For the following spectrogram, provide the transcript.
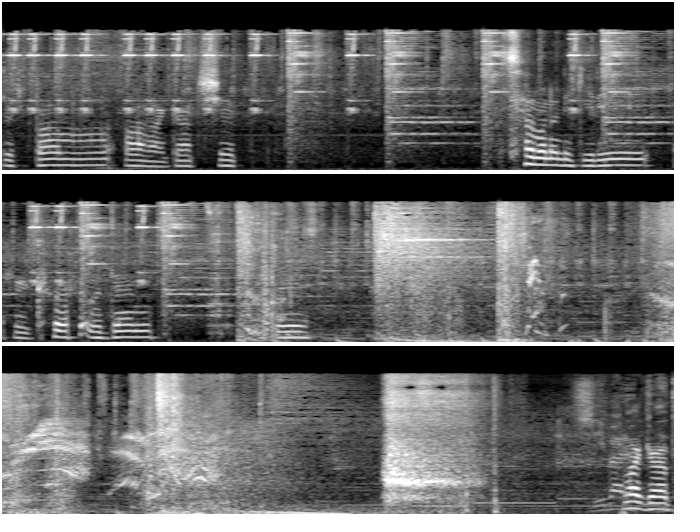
This bomb, oh my god, shit. Salmon onigiri, hiriko, udon, this. My god.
